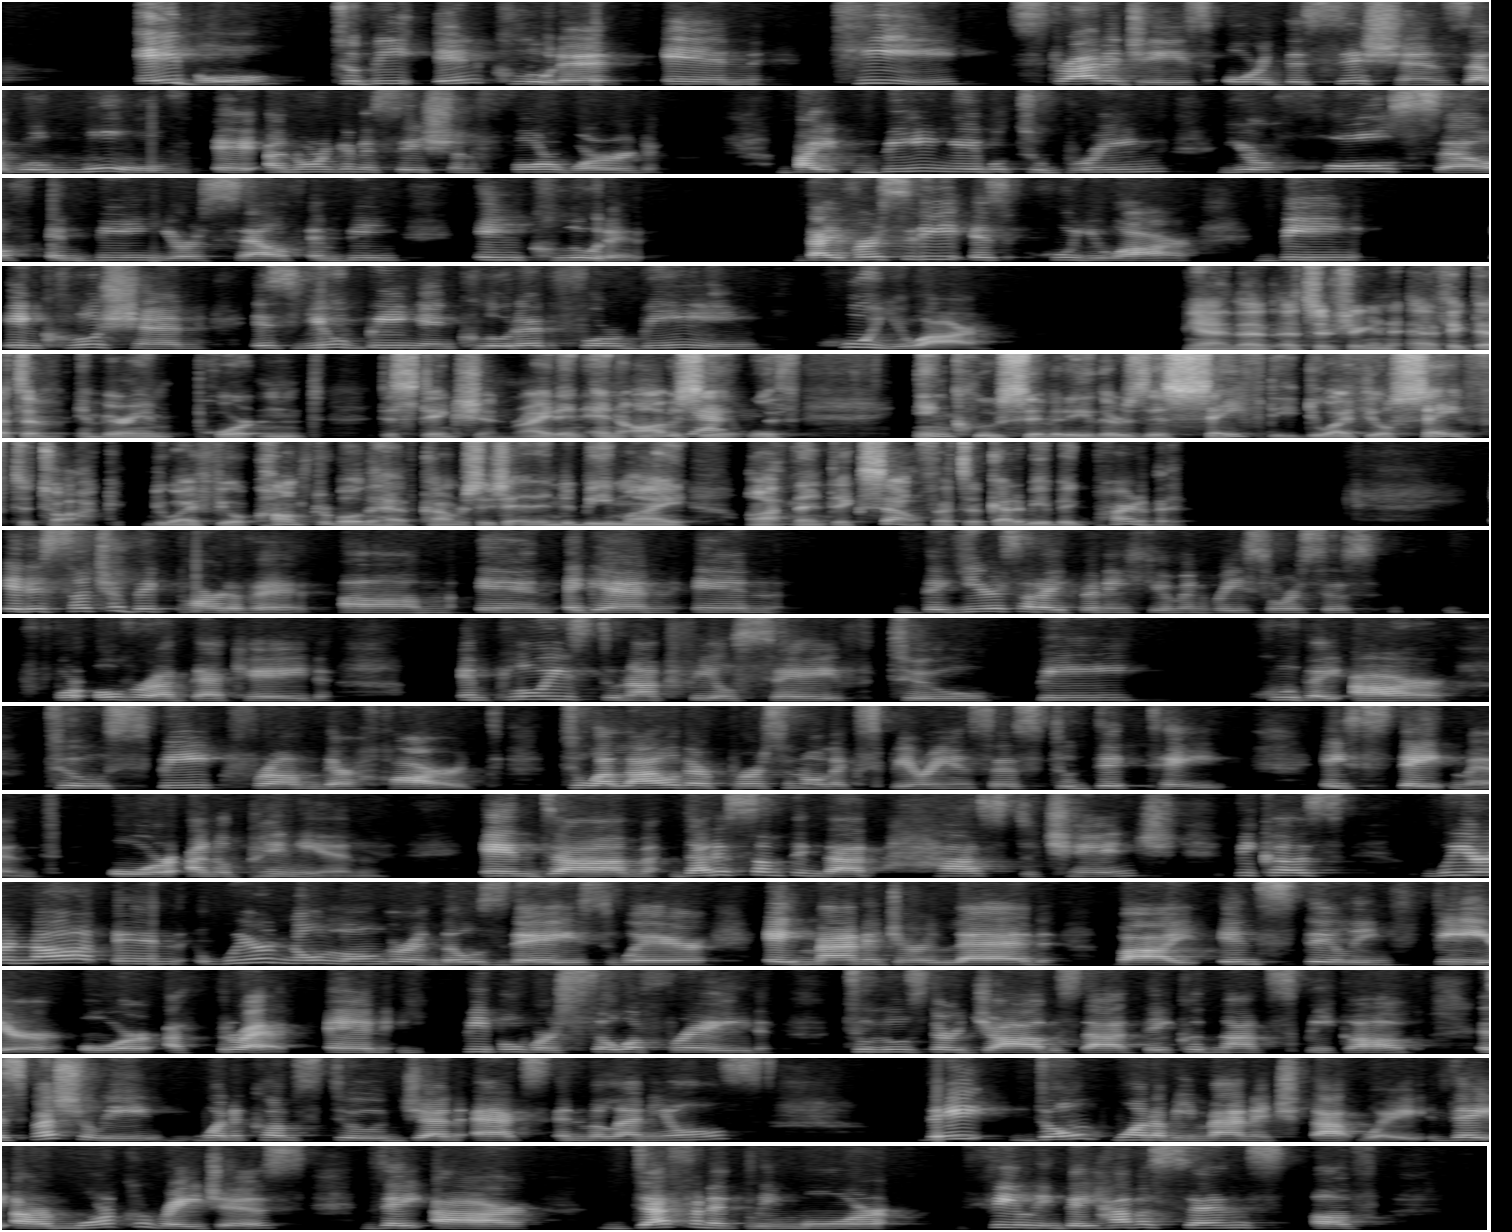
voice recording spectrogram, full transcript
able to be included in key strategies or decisions that will move a, an organization forward by being able to bring your whole self and being yourself and being included. Diversity is who you are. Being inclusion is you being included for being who you are. Yeah, that, that's interesting. And I think that's a, a, very important distinction, right? And and obviously yes. with inclusivity, there's this safety. Do I feel safe to talk? Do I feel comfortable to have conversation and, and to be my authentic self? That's got to be a big part of it. It is such a big part of it. Um, and again, in the years that I've been in human resources for over a decade, employees do not feel safe to be who they are, to speak from their heart, to allow their personal experiences to dictate a statement or an opinion. And um, that is something that has to change because we are not in, we're no longer in those days where a manager led by instilling fear or a threat and people were so afraid to lose their jobs that they could not speak up, especially when it comes to Gen X and millennials. They don't want to be managed that way. They are more courageous. They are definitely more feeling, they have a sense of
